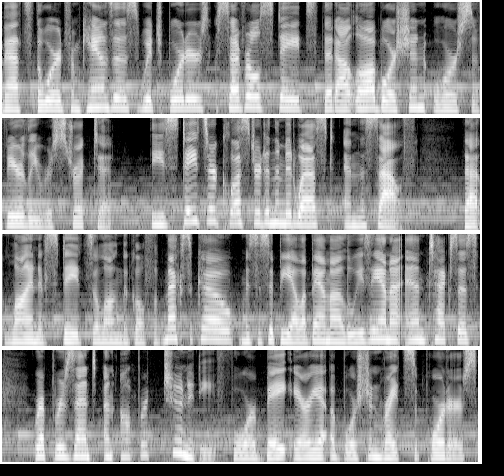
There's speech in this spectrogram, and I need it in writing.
That's the word from Kansas, which borders several states that outlaw abortion or severely restrict it. These states are clustered in the Midwest and the South. That line of states along the Gulf of Mexico, Mississippi, Alabama, Louisiana, and Texas represent an opportunity for Bay Area abortion rights supporters.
